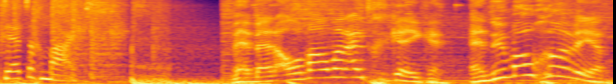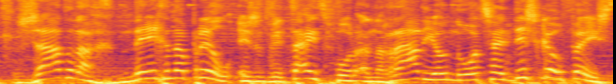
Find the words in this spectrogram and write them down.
30 maart. We hebben er allemaal naar uitgekeken. En nu mogen we weer. Zaterdag 9 april is het weer tijd voor een Radio Noordzij discofeest.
